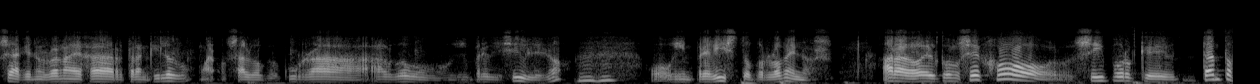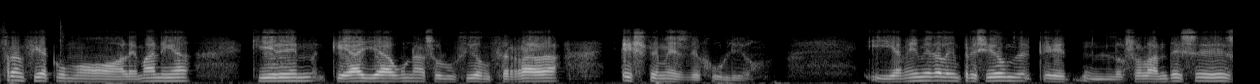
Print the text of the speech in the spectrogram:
O sea que nos van a dejar tranquilos, bueno, salvo que ocurra algo imprevisible, ¿no? O imprevisto, por lo menos. Ahora, el Consejo sí, porque tanto Francia como Alemania quieren que haya una solución cerrada este mes de julio. Y a mí me da la impresión de que los holandeses,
